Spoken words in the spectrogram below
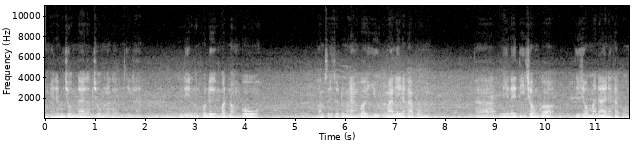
ำให้ท่านผู้ชมได้รับชมนะครับนี่ครับเหรียญหลวงพ่อเดิมวัดหนองโพความสวยสดงดงามก็อยู่ประมาณนี้นะครับ ผมมีอะไรติชมก็ติชมมาได้นะครับผม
